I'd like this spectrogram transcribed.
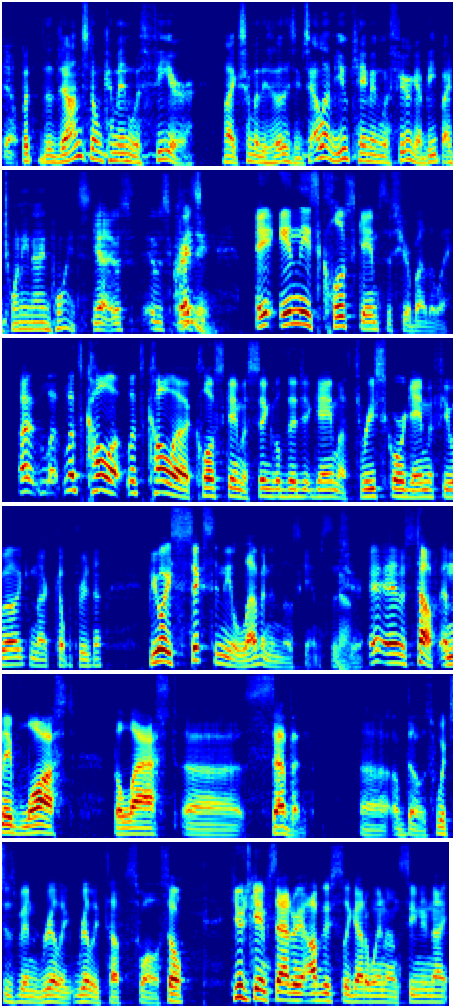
Yeah. but the Dons don't come in with fear like some of these other teams. LMU came in with fear and got beat by 29 points. Yeah, it was it was crazy. Crazy. I- In these close games this year, by the way, uh, let- let's call it let's call a close game a single-digit game, a three-score game, if you will. You can knock a couple threes down. BYU six and eleven in those games this year, and and it's tough. And they've lost the last uh, seven uh, of those, which has been really really tough to swallow. So huge game Saturday. Obviously, got to win on senior night.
